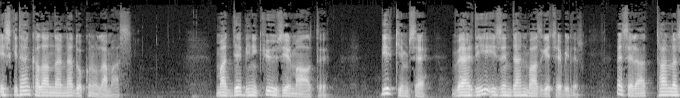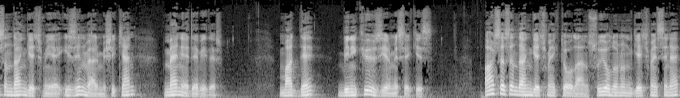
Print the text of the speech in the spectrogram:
eskiden kalanlarına dokunulamaz. Madde 1226. Bir kimse verdiği izinden vazgeçebilir. Mesela tarlasından geçmeye izin vermiş iken men edebilir. Madde 1228. Arsasından geçmekte olan su yolunun geçmesine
